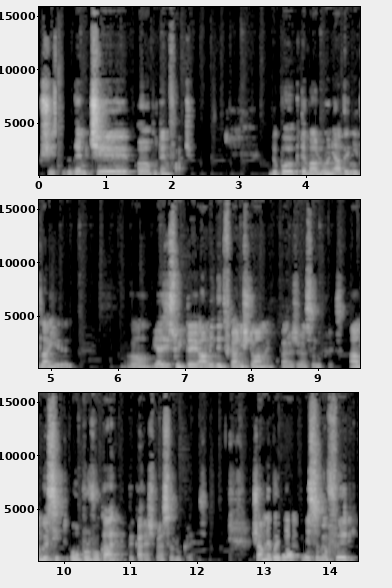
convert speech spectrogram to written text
și să vedem ce uh, putem face. După câteva luni a venit la el, uh, i-a zis, uite, am identificat niște oameni cu care aș vrea să lucrez. Am găsit o provocare pe care aș vrea să lucrez. Și am nevoie de la tine să-mi oferi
